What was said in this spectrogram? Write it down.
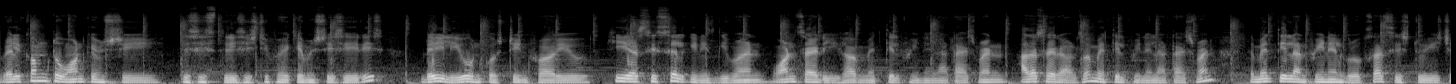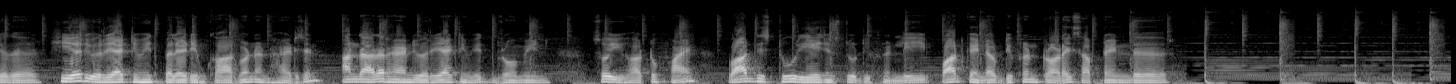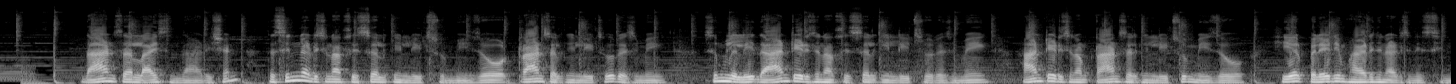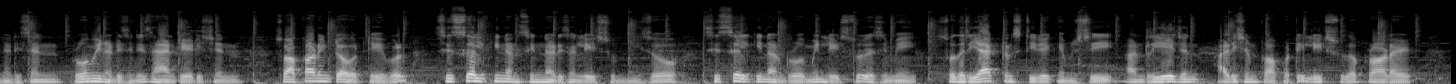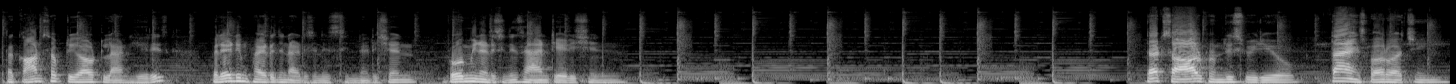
Welcome to One Chemistry. This is 365 Chemistry series. Daily one question for you. Here cis alkene is given. One side you have methyl phenyl attachment. Other side also methyl phenyl attachment. The methyl and phenyl groups are cis to each other. Here you are reacting with palladium carbon and hydrogen. On the other hand you are reacting with bromine. So you have to find what these two reagents do differently, what kind of different products obtained there. The answer lies in the addition. The syn addition of cis alkene leads to meso, trans alkene leads to racemic. Similarly, the anti-addition of cis alkene leads to racemic, anti-addition of trans alkene leads to meso. Here, palladium hydrogen addition is syn addition, bromine addition is anti-addition. So, according to our table, cis alkene and syn addition leads to meso, cis alkene and bromine leads to racemic. So, the reactant stereochemistry and reagent addition property leads to the product. The concept you have to learn here is palladium hydrogen addition is syn addition, bromine addition is anti-addition. That's all from this video. Thanks for watching.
